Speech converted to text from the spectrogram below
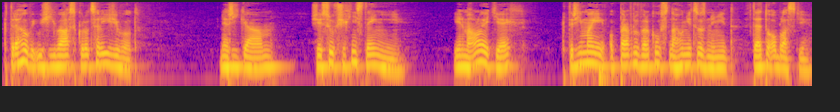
kterého využívá skoro celý život. Neříkám, že jsou všichni stejní, jen málo je těch, kteří mají opravdu velkou snahu něco změnit v této oblasti.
